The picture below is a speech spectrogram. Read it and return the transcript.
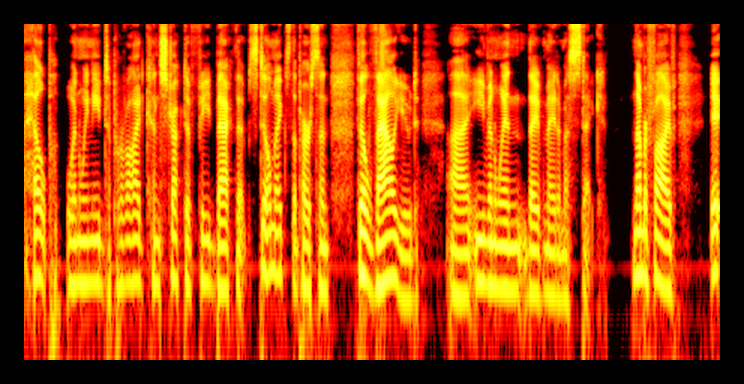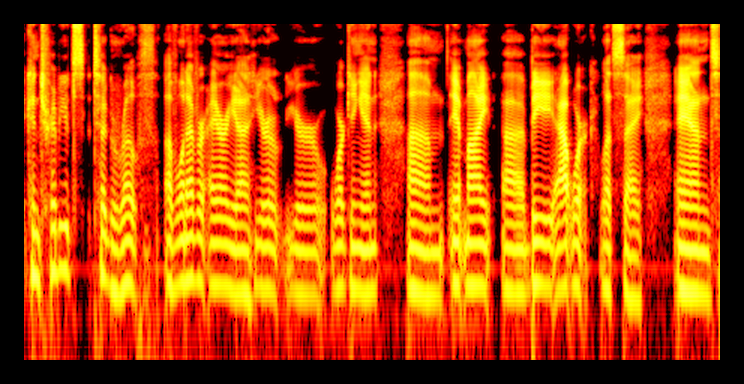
help when we need to provide constructive feedback that still makes the person feel valued, uh, even when they've made a mistake. Number five, it contributes to growth of whatever area you're you're working in. Um, it might uh, be at work, let's say, and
